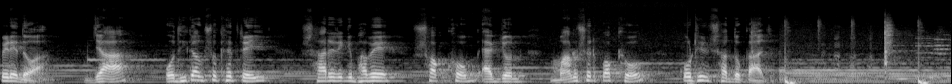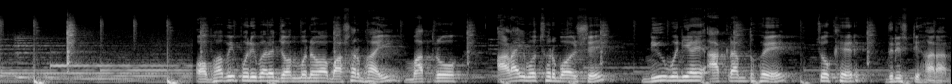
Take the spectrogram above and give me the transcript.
পেড়ে দেওয়া, যা অধিকাংশ ক্ষেত্রেই শারীরিকভাবে সক্ষম একজন মানুষের পক্ষেও কঠিন সাধ্য কাজ। অভাবী পরিবারে জন্ম নেওয়া বাসার ভাই মাত্র আড়াই বছর বয়সে নিউমোনিয়ায় আক্রান্ত হয়ে চোখের দৃষ্টি হারান।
